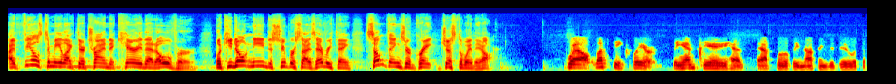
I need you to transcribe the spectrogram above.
Yeah. It feels to me like they're trying to carry that over. Look, you don't need to supersize everything. Some things are great just the way they are. Well, let's be clear. The NCAA has absolutely nothing to do with the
